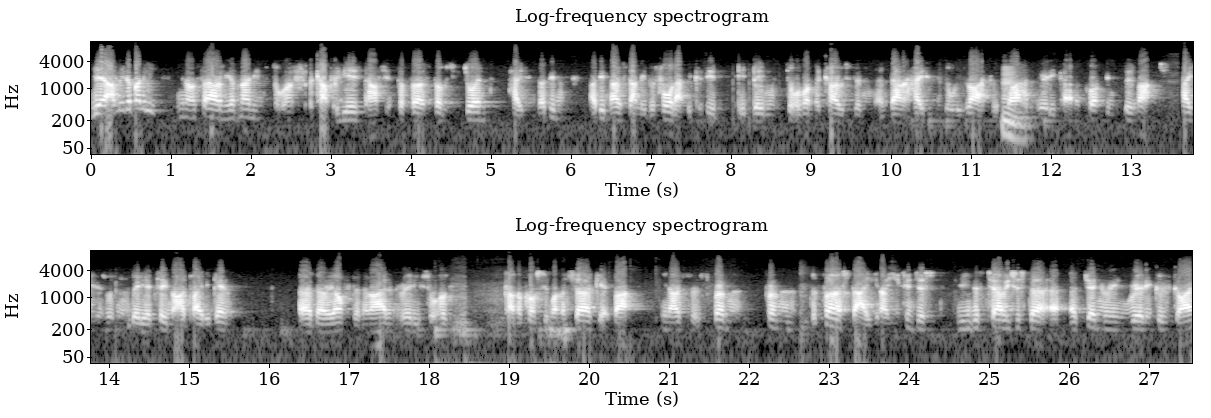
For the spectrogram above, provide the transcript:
Yeah, I mean, I've only you know, I've known him sort of a couple of years now since I first obviously joined Hastings. I didn't I didn't know Sammy before that because he'd, he'd been sort of on the coast and, and down at Hastings all his life, so mm. I hadn't really come across him too much. Hastings wasn't really a team that I played against uh, very often, and I hadn't really sort of come across him on the circuit. But you know, from from the first day, you know, you can just you can just tell he's just a, a, genuine, really good guy,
